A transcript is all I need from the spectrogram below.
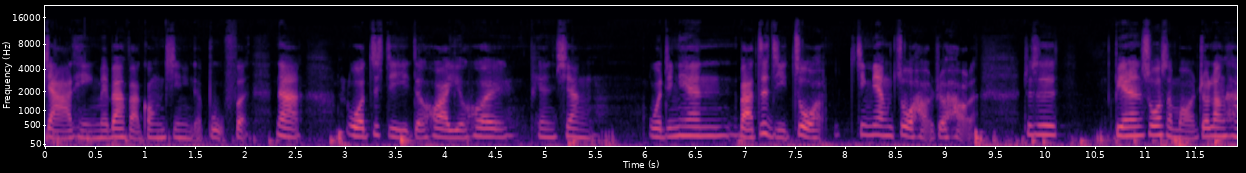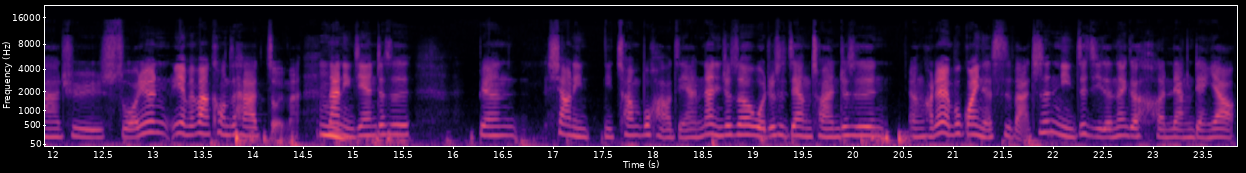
家庭没办法攻击你的部分。那我自己的话也会偏向，我今天把自己做尽量做好就好了，就是别人说什么就让他去说，因为你也没办法控制他的嘴嘛。那嗯你今天就是别人笑你，你穿不好怎样，那你就说我就是这样穿，就是嗯，好像也不关你的事吧，就是你自己的那个衡量点要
